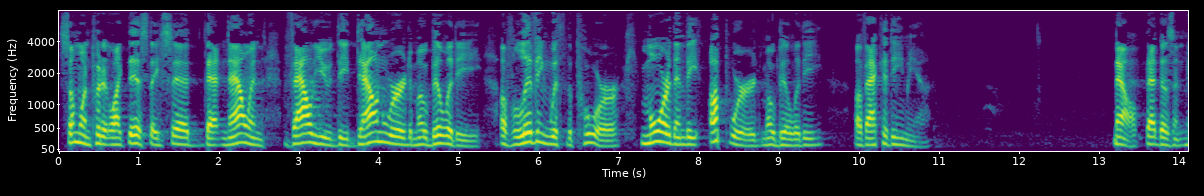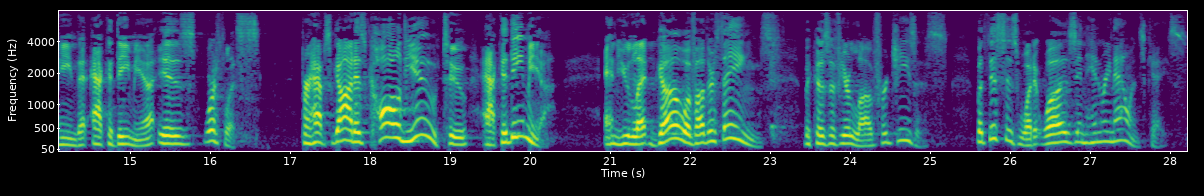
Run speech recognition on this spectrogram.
Someone put it like this. They said that Nouwen valued the downward mobility of living with the poor more than the upward mobility of academia. Now, that doesn't mean that academia is worthless. Perhaps God has called you to academia and you let go of other things because of your love for Jesus. But this is what it was in Henry Nouwen's case.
